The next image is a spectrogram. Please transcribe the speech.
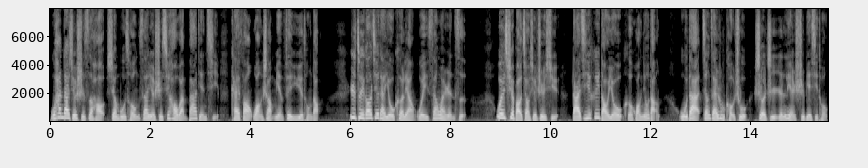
武汉大学十四号宣布，从三月十七号晚八点起开放网上免费预约通道，日最高接待游客量为三万人次。为确保教学秩序，打击黑导游和黄牛党。武大将在入口处设置人脸识别系统，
